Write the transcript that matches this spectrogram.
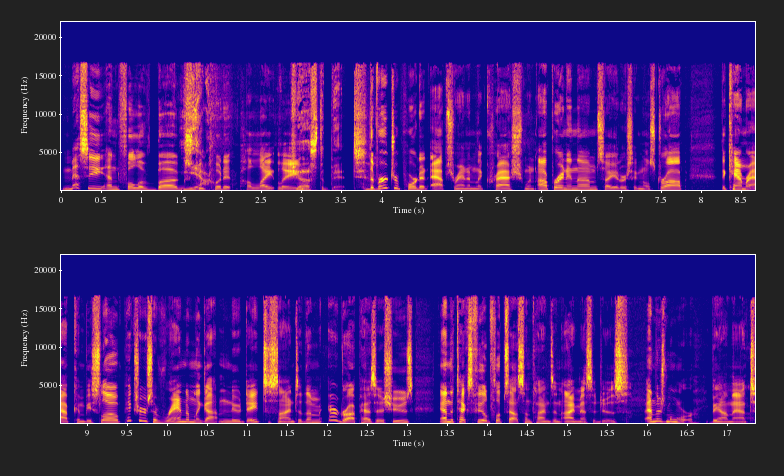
messy and full of bugs, Yeah. to put it politely. Just a bit. The Verge reported apps randomly crash when operating them, cellular signals drop. The camera app can be slow, pictures have randomly gotten new dates assigned to them, AirDrop has issues, and the text field flips out sometimes in iMessages. And there's more beyond that.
